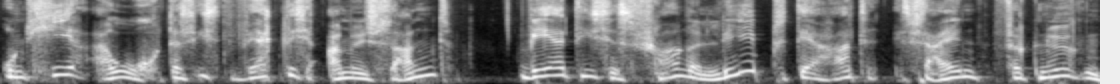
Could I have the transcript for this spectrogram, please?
Und hier auch. Das ist wirklich amüsant. Wer dieses Genre liebt, der hat sein Vergnügen.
